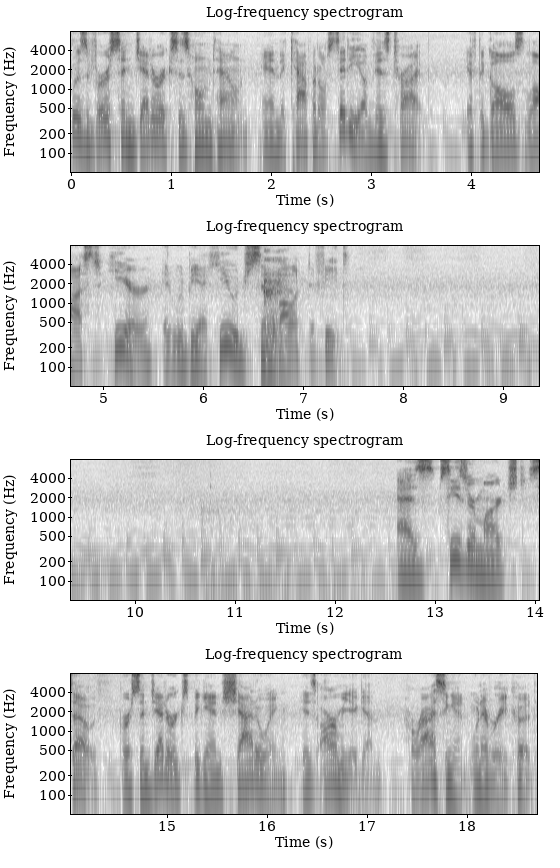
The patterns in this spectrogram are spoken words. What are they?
was Vercingetorix's hometown and the capital city of his tribe. If the Gauls lost here, it would be a huge symbolic defeat. As Caesar marched south, Vercingetorix began shadowing his army again, harassing it whenever he could.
